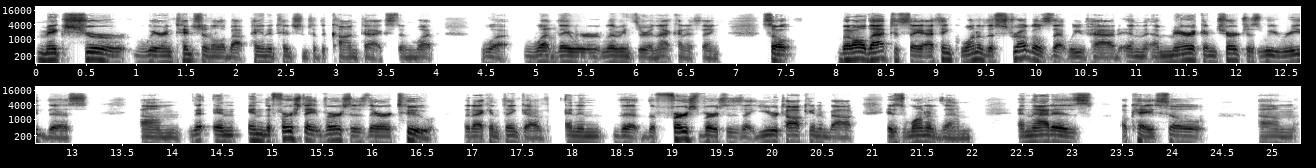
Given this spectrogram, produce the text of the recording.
make sure we're intentional about paying attention to the context and what what what they were living through and that kind of thing. So but all that to say i think one of the struggles that we've had in the american church as we read this um in in the first eight verses there are two that i can think of and in the the first verses that you're talking about is one of them and that is okay so um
